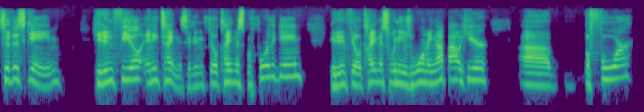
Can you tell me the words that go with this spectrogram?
to this game. He didn't feel any tightness. He didn't feel tightness before the game. He didn't feel tightness when he was warming up out here uh, before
